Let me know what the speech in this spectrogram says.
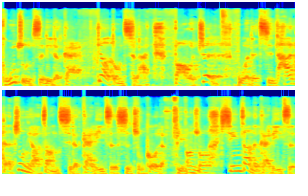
骨组织里的钙调动起来，保证我的其他的重要脏器的钙离子是足够的。比方说心脏的钙离子、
